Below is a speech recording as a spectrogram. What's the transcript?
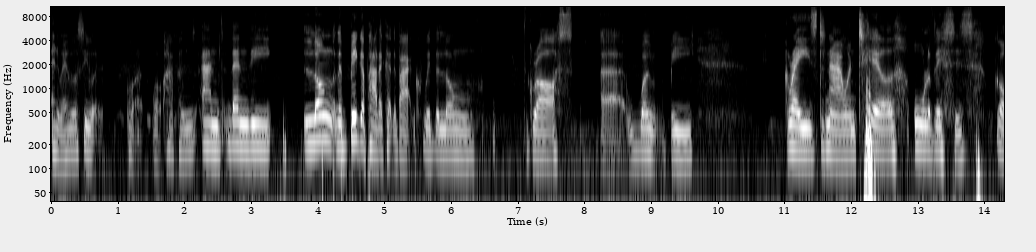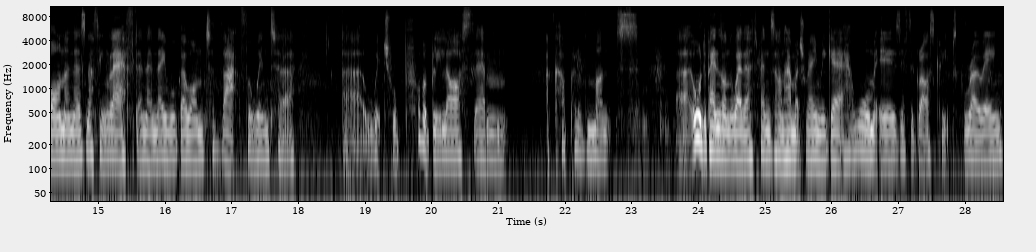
anyway, we'll see what, what what happens. And then the long, the bigger paddock at the back with the long grass uh, won't be grazed now until all of this is gone and there's nothing left, and then they will go on to that for winter, uh, which will probably last them a couple of months. Uh, it all depends on the weather, depends on how much rain we get, how warm it is, if the grass keeps growing,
